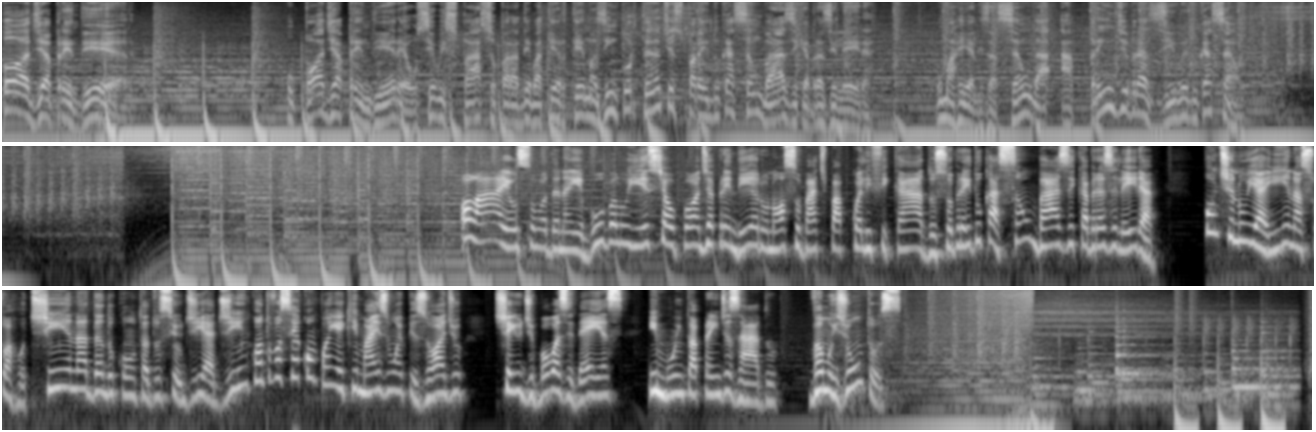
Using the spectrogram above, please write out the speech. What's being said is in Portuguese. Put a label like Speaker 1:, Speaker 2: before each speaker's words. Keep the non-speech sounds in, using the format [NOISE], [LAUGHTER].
Speaker 1: Pode Aprender. O Pode Aprender é o seu espaço para debater temas importantes para a educação básica brasileira. Uma realização da Aprende Brasil Educação.
Speaker 2: Olá, eu sou a Danae Búbalo e este é o Pode Aprender, o nosso bate-papo qualificado sobre a educação básica brasileira. Continue aí na sua rotina, dando conta do seu dia a dia, enquanto você acompanha aqui mais um episódio cheio de boas ideias e muito aprendizado. Vamos juntos?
